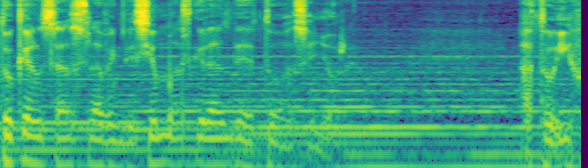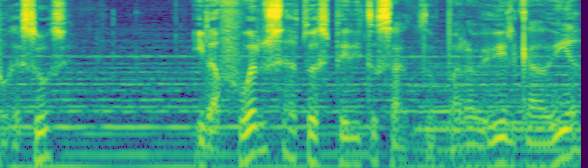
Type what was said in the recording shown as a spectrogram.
Tú que nos das la bendición más grande de todas, Señor. A tu Hijo Jesús y la fuerza de tu Espíritu Santo para vivir cada día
